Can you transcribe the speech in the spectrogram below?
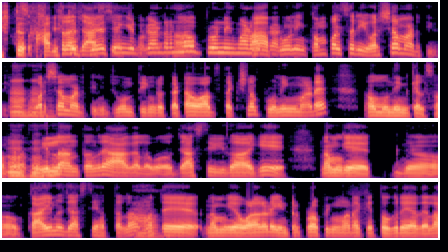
ಇಷ್ಟು ಹತ್ರ ಜಾಸ್ತಿ ಇಟ್ಕೊಂಡ್ರು ಪ್ರೂನಿಂಗ್ ಮಾಡ್ಬೇಕು ಪ್ರೂನಿಂಗ್ ಕಂಪಲ್ಸರಿ ವರ್ಷ ಮಾಡ್ತೀವಿ. ವರ್ಷ ಮಾಡ್ತೀನಿ. ಜೂನ್ ತಿಂಗಳು ಕಟಾವ್ ಆದ ತಕ್ಷಣ ಪ್ರೂನಿಂಗ್ ಮಾಡೇ ನಾವು ಮುಂದಿನ ಕೆಲಸ ಮಾಡೋದು. ಹ್ಮ್, ಇಲ್ಲ ಅಂತಂದ್ರೆ ಆಗಲ್ಲ. ಜಾಸ್ತಿ ಇದಾಗಿ ನಮ್ಗೆ ಕಾಯಿನು ಜಾಸ್ತಿ ಹತ್ತಲ್ಲ. ಮತ್ತೆ ನಮ್ಗೆ ಒಳಗಡೆ ಇಂಟರ್ ಕ್ರಾಪಿಂಗ್ ಮಾಡಕ್ಕೆ ತೊಗರಿ ಅದೆಲ್ಲ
